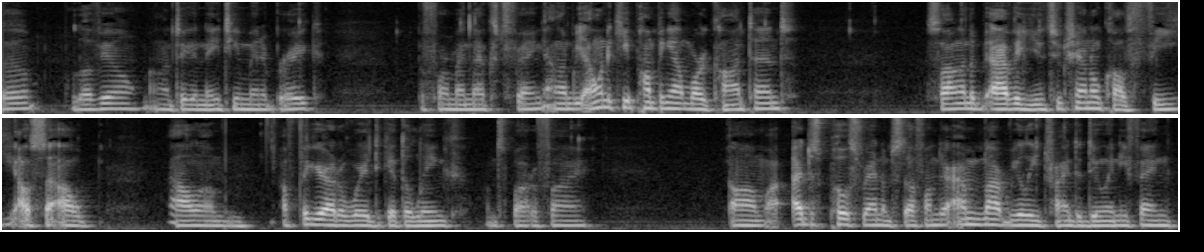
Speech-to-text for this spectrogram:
Out. Love y'all. I'm gonna take an 18 minute break before my next thing. I'm gonna be. I want to keep pumping out more content. So I'm gonna I have a YouTube channel called Fee. I'll I'll I'll um I'll figure out a way to get the link on Spotify. Um, I just post random stuff on there. I'm not really trying to do anything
